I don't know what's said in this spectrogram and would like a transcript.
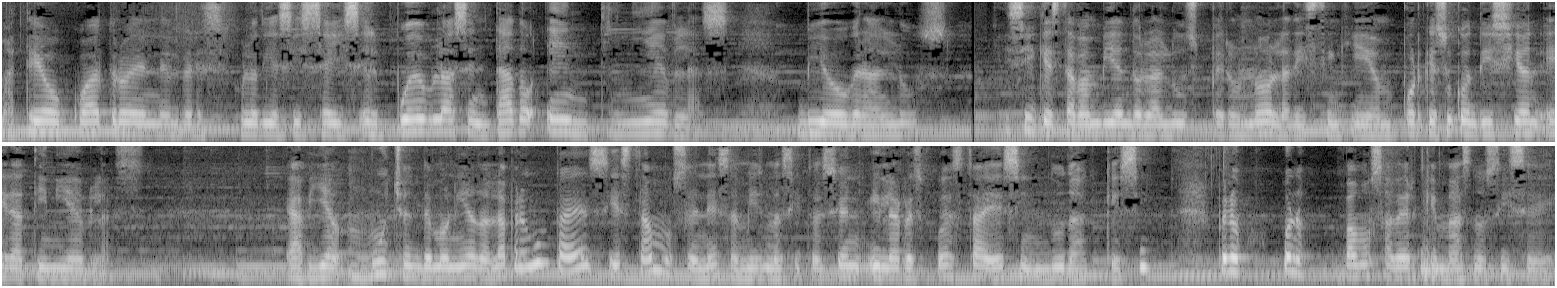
Mateo 4 en el versículo 16, el pueblo asentado en tinieblas vio gran luz. Sí que estaban viendo la luz, pero no la distinguían, porque su condición era tinieblas. Había mucho endemoniado. La pregunta es si estamos en esa misma situación y la respuesta es sin duda que sí. Pero bueno, vamos a ver qué más nos dice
